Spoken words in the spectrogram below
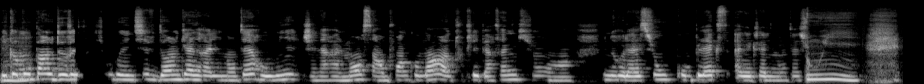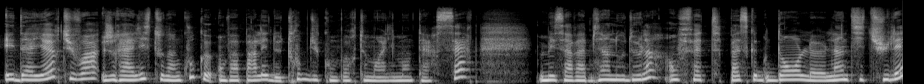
Mais comme on parle de restriction cognitive dans le cadre alimentaire, oui, généralement, c'est un point commun à toutes les personnes qui ont une relation complexe avec l'alimentation. Oui. Et d'ailleurs, tu vois, je réalise tout d'un coup qu'on va parler de troubles du comportement alimentaire, certes, mais ça va bien au-delà, en fait, parce que dans l'intitulé,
